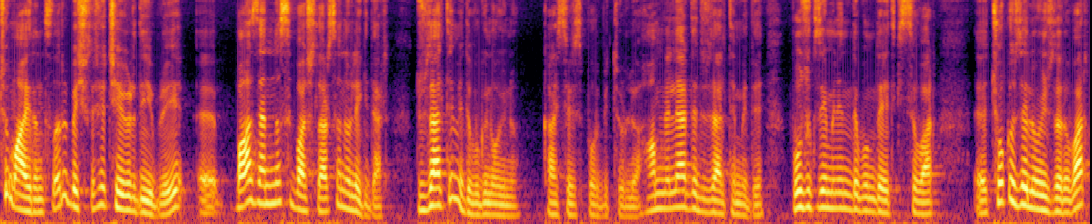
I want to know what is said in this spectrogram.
tüm ayrıntıları Beşiktaş'a çevirdi İbre'yi. Ee, bazen nasıl başlarsan öyle gider. Düzeltemedi bugün oyunu Kayserispor bir türlü. Hamleler de düzeltemedi. Bozuk zeminin de bunda etkisi var. Ee, çok özel oyuncuları var.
